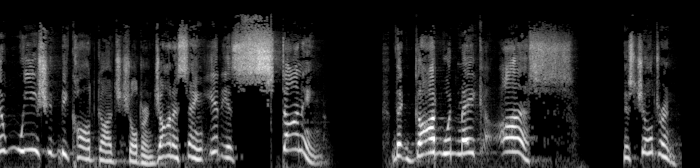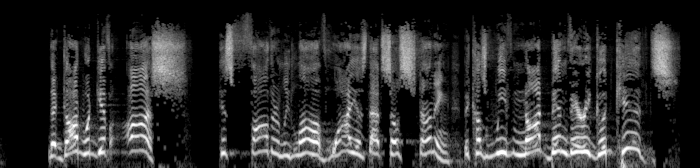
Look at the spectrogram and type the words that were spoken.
that we should be called God's children. John is saying it is stunning that God would make us his children, that God would give us his fatherly love. Why is that so stunning? Because we've not been very good kids.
